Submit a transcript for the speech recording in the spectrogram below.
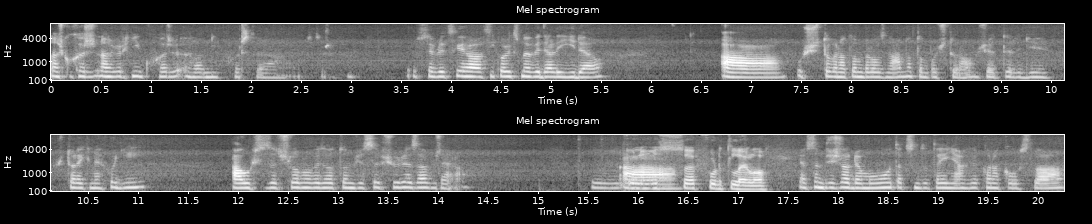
náš kuchař, náš vrchní kuchař, hlavní kuchař, to já to řeknu. Prostě vždycky hlásí, kolik jsme vydali jídel. A už to na tom bylo znát, na tom počtu, no, že ty lidi už tolik nechodí. A už se začalo mluvit o tom, že se všude zavře. No. u A- nás se furt lilo. Já jsem přišla domů, tak jsem to tady nějak jako nakousla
